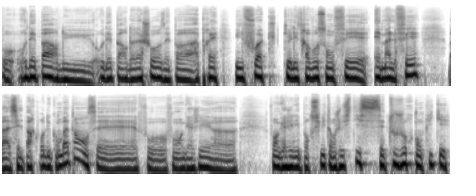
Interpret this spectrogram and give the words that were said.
au, départ du, au départ de la chose et pas après. Une fois que, les travaux sont faits et mal faits, bah c'est le parcours du combattant. C'est faut, faut engager. euh, faut engager poursuites en justice, c'est toujours compliqué.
